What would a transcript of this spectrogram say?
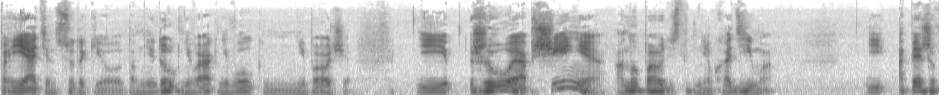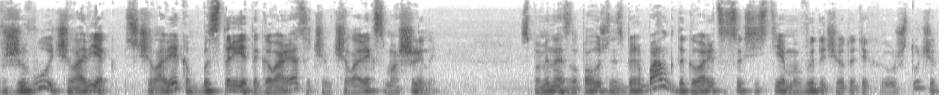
приятен все-таки, вот, там, не друг, не враг, не волк, не прочее. И живое общение, оно порой действительно необходимо. И опять же, вживую человек с человеком быстрее договорятся, чем человек с машиной вспоминая злополучный Сбербанк, договориться с их системой выдачи вот этих штучек,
